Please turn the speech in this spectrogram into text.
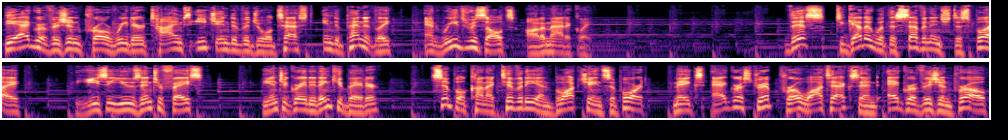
The AgraVision Pro Reader times each individual test independently and reads results automatically. This, together with the 7-inch display, the easy-use interface, the integrated incubator, simple connectivity and blockchain support, makes AgraStrip Pro Watex and AgraVision Pro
